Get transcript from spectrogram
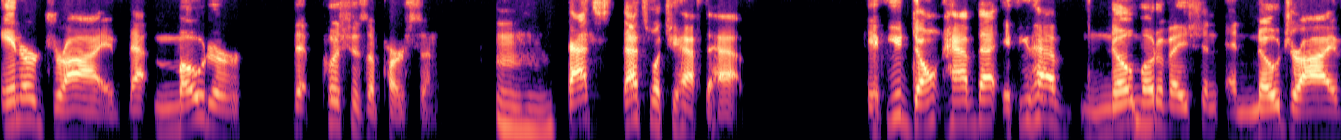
inner drive, that motor that pushes a person. hmm That's that's what you have to have. If you don't have that, if you have no motivation and no drive,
